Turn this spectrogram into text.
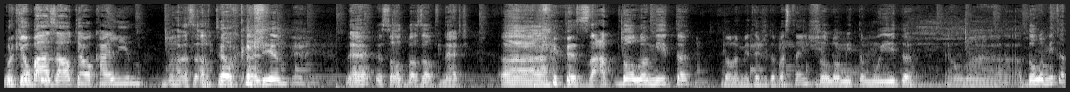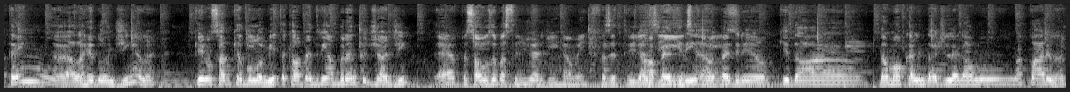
Porque Então, o basalto é alcalino. Basalto é alcalino, né, pessoal do Basalto Nerd? Ah, Exato. dolomita, Dolomita ajuda bastante. dolomita moída. É uma. A dolomita tem ela redondinha, né? Quem não sabe o que é dolomita, aquela pedrinha branca de jardim. É, o pessoal usa bastante jardim, realmente, fazer É uma trilhazinhas. pedrinha, é uma pedrinha que dá, dá uma alcalinidade legal no, no aquário, né?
